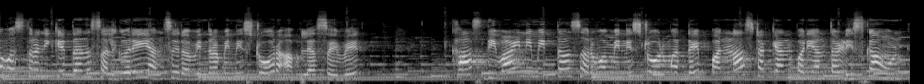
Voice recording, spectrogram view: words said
वस्त्र निकेतन सलगरे यांचे रवींद्र मिनी स्टोअर आपल्या सेवेत. खास दिवाळी निमित्त सर्व मिनी स्टोअरमध्ये पन्नास टक्क्यांपर्यंत डिस्काउंट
